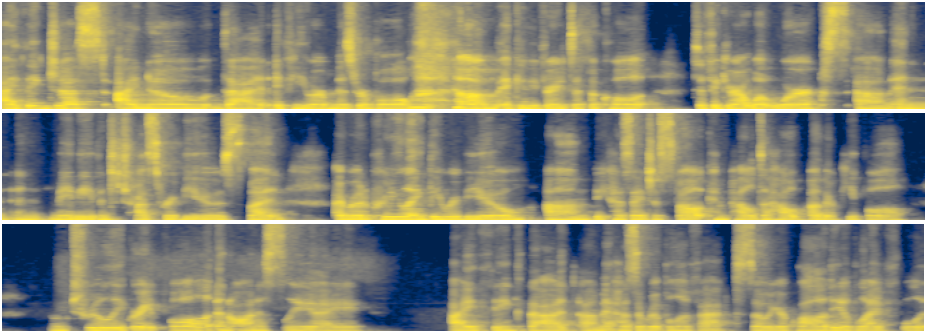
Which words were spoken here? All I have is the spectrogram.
I think just I know that if you are miserable, um, it can be very difficult to figure out what works um, and and maybe even to trust reviews. But I wrote a pretty lengthy review um, because I just felt compelled to help other people. I'm truly grateful, and honestly, I I think that um, it has a ripple effect. So your quality of life will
